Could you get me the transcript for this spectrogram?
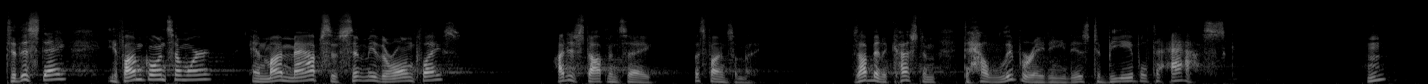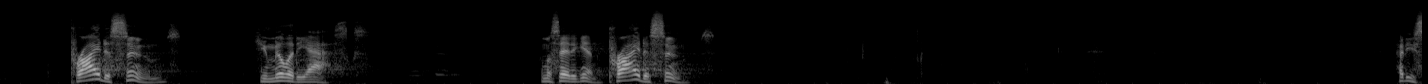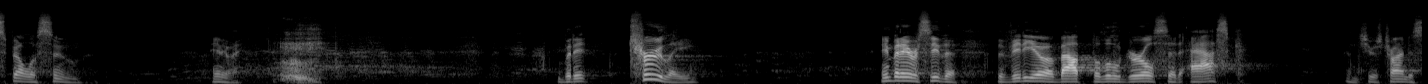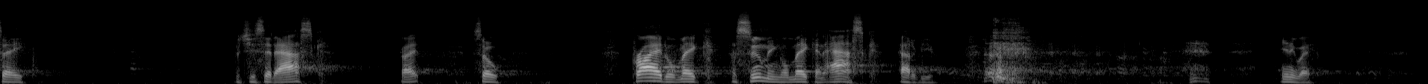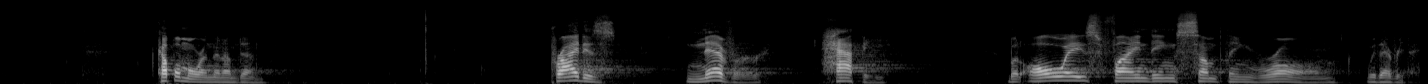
to this day, if I'm going somewhere and my maps have sent me the wrong place, I just stop and say, Let's find somebody. Because I've been accustomed to how liberating it is to be able to ask. Hmm? Pride assumes, humility asks. I'm going to say it again. Pride assumes. How do you spell assume? Anyway. but it truly, anybody ever see the, the video about the little girl said ask? And she was trying to say, but she said ask, right? So pride will make, assuming will make an ask out of you. anyway, a couple more and then I'm done. Pride is never happy, but always finding something wrong with everything.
